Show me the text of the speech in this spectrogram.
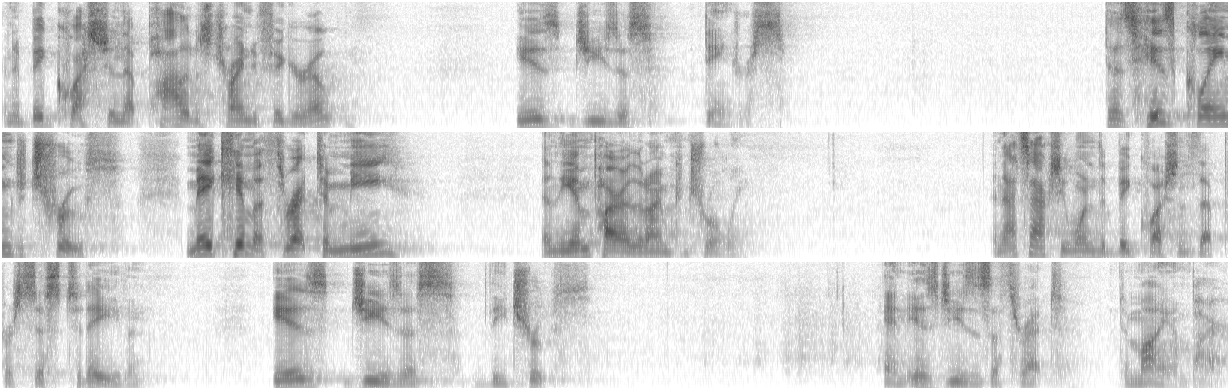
And a big question that Pilate is trying to figure out is Jesus dangerous? Does his claimed truth make him a threat to me and the empire that I'm controlling? And that's actually one of the big questions that persists today, even. Is Jesus the truth? And is Jesus a threat to my empire?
